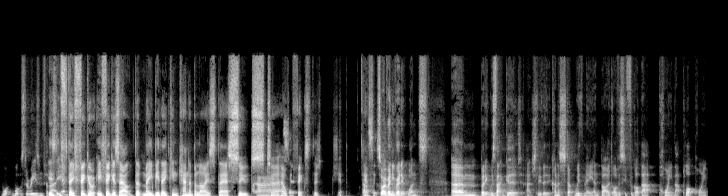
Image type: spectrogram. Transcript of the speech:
What what was the reason for that? Is if they figure he figures out that maybe they can cannibalize their suits ah, to help fix the ship. That's yeah. it. So I've only read it once. Um, but it was that good actually that it kind of stuck with me. And but I'd obviously forgot that point, that plot point.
